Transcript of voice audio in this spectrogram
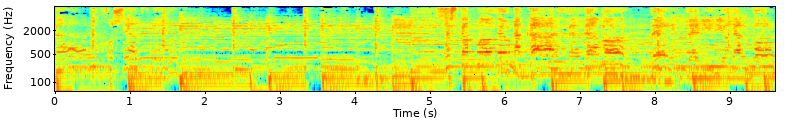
un José Alfredo. Se escapó de una cárcel de amor, de un delirio de alcohol,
